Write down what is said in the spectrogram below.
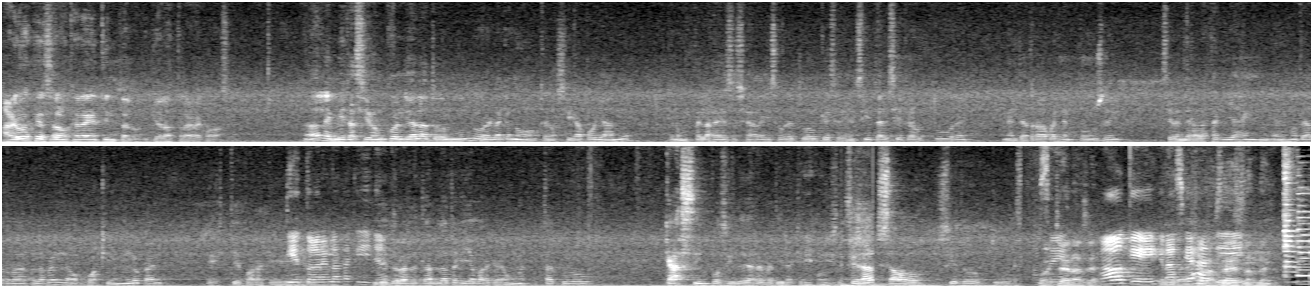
Algo que se nos queda en el tintero, que quieras traer a colación. Nada, la invitación cordial a todo el mundo, ¿verdad? Que nos, que nos siga apoyando, que nos busque en las redes sociales y sobre todo que se den cita el 7 de octubre en el Teatro de la Perla en Ponce. Se venderá las taquillas en el mismo Teatro de la Perla o aquí en el local. Este, para que, 10 dólares la taquilla. 10 dólares la, la taquilla para que haga un espectáculo casi imposible de repetir aquí en Ponce. Será sábado 7 de octubre. Muchas gracias. Ah, Ok, gracias a ti. Gracias,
